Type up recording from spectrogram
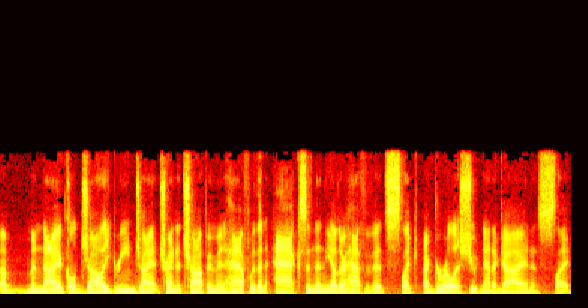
a maniacal jolly green giant trying to chop him in half with an axe, and then the other half of it's like a gorilla shooting at a guy, and it's like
